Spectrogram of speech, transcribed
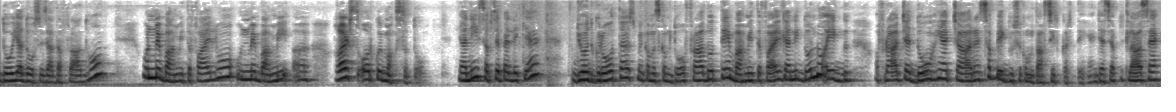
दो या दो से ज़्यादा अफराद हों। उनमें बाहमी तफ़ाइल हों। उनमें बाहमी गर्ज और कोई मकसद हो। यानी सबसे पहले क्या है? जो ग्रोथ है, उसमें कम अज़ कम दो अफराद होते हैं। बाहमी तफ़ाइल, यानी दोनों एक अफराद चाहे दो हैं या चार हैं, सब एक दूसरे को मुतासर करते हैं। जैसे आपकी क्लास है,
